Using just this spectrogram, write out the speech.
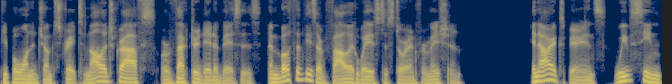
People want to jump straight to knowledge graphs or vector databases, and both of these are valid ways to store information. In our experience, we've seen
